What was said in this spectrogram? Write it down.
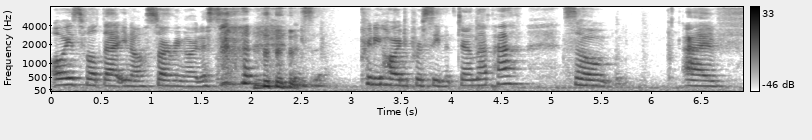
always felt that you know, starving artist, it's pretty hard to proceed down that path. So, I've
